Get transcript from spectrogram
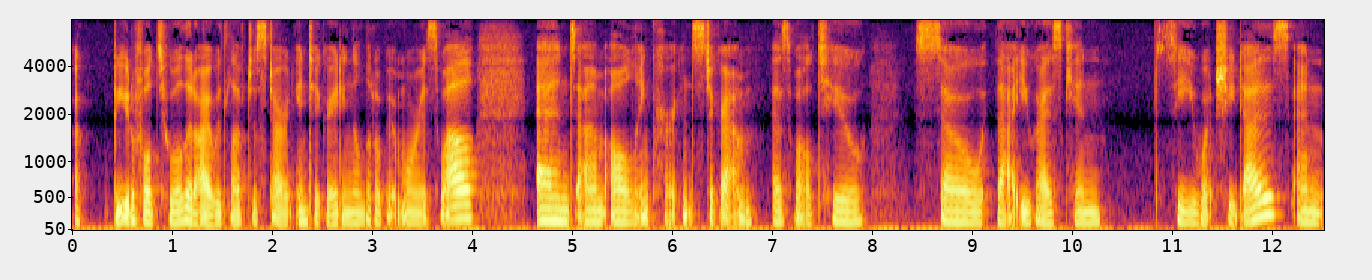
a beautiful tool that I would love to start integrating a little bit more as well. And um, I'll link her Instagram as well too, so that you guys can see what she does. And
